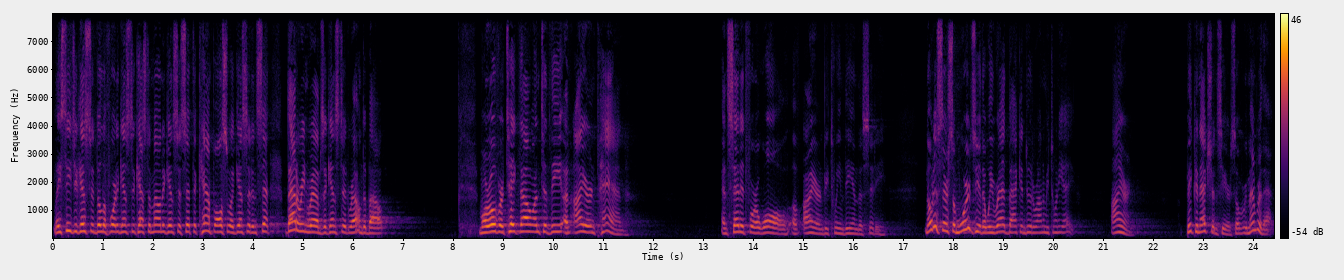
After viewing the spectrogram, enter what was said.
Lay siege against it, build a fort against it, cast a mount against it, set the camp also against it, and set battering rams against it round about. Moreover, take thou unto thee an iron pan, and set it for a wall of iron between thee and the city. Notice there's some words here that we read back in Deuteronomy 28 iron. Big connections here, so remember that.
